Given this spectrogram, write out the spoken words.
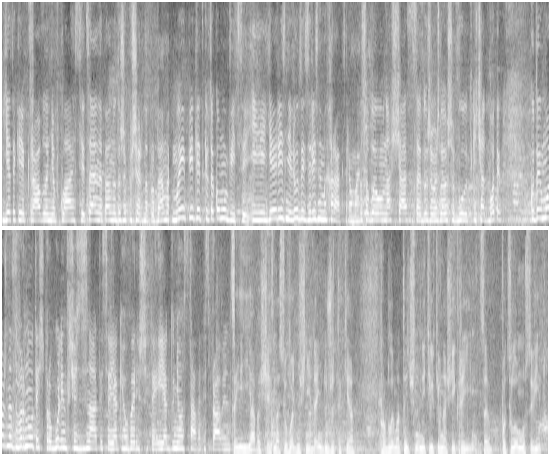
Є таке як травлення в класі. Це напевно дуже поширена проблема. Ми підлітки в такому віці, і є різні люди з різними характерами. Особливо в наш час це дуже важливо, щоб були такі чат-боти, куди можна звернутися про булінг, щось дізнатися, як його вирішити і як до нього ставитись правильно. Це є явище на сьогоднішній день дуже таке проблематичне, не тільки в нашій країні, це по цілому світу.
